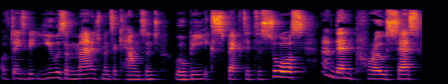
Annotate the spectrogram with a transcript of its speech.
of data that you as a management accountant will be expected to source and then process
